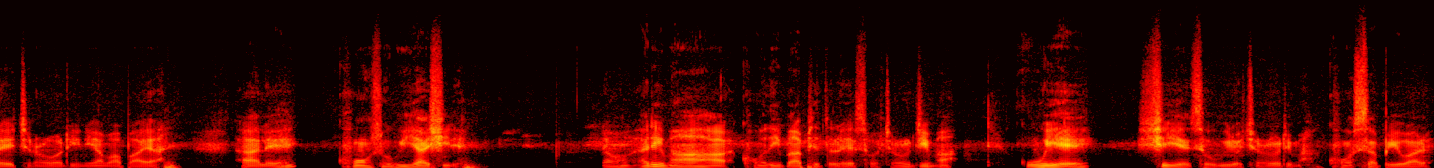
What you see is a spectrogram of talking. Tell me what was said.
လည်းကျွန်တော်တို့ဒီနေရာမှာပါရတယ်ဟာလေခွန်ဆိုပြီးရရှိတယ်နော်အဲ့ဒီမှာခွန်ဒီပါဖြစ်တယ်လဲဆိုကျွန်တော်တို့ဒီမှာ9ရဲ့10ရဲ့ဆိုပြီးတော့ကျွန်တော်တို့ဒီမှာခွန်ဆက်ပေးပါတယ်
